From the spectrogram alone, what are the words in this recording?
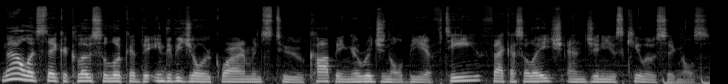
Now let's take a closer look at the individual requirements to copying original BFT, FAAC-SLH and Genius Kilo signals.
